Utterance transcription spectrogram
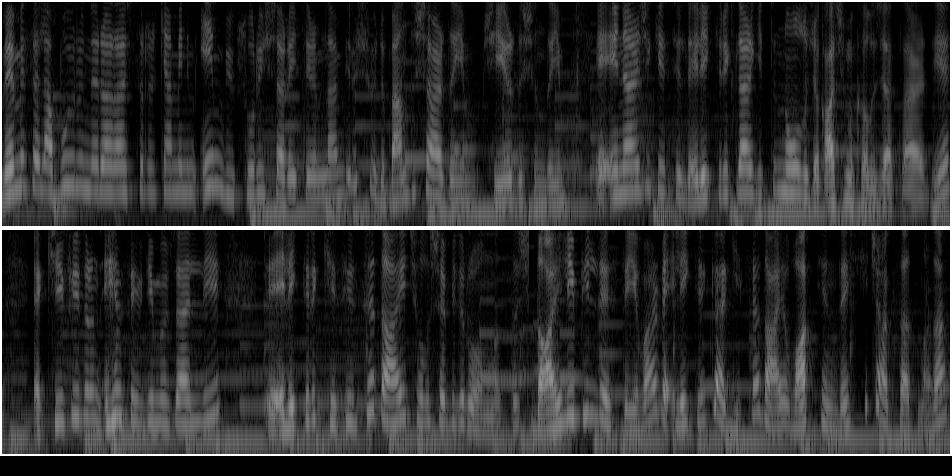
Ve mesela bu ürünleri araştırırken benim en büyük soru işaretlerimden biri şuydu. Ben dışarıdayım, şehir dışındayım. E enerji kesildi, elektrikler gitti ne olacak, aç mı kalacaklar diye. Ya Keyfeeder'ın en sevdiğim özelliği elektrik kesilse dahi çalışabilir olması. Dahili pil desteği var ve elektrikler gitse dahi vaktinde hiç aksatmadan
